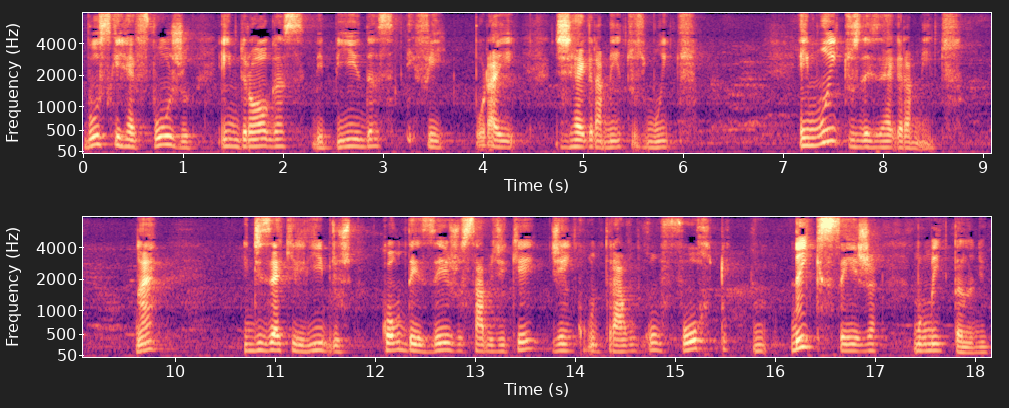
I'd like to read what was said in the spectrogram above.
busquem refúgio em drogas, bebidas, enfim, por aí, desregramentos muitos. Em muitos desregramentos, né? E desequilíbrios com o desejo, sabe de quê? De encontrar um conforto, nem que seja momentâneo.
